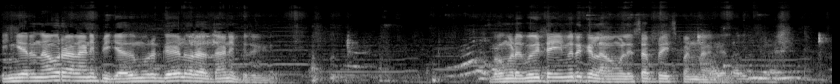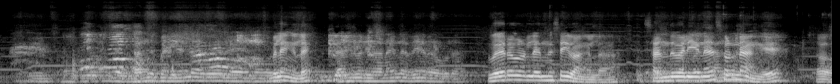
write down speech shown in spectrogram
இங்க இருந்தா ஒரு ஆள் அனுப்பிக்க அது ஒரு கேர்ள் ஒரு ஆள் தான் அனுப்பியிருக்கு. உங்களோட வீட்டையும் இருக்கலாம் உங்களுக்கு சர்ப்ரைஸ் பண்ணாங்க. வேற விலங்குல? வேற ஊர்ல இருந்து செய்வாங்களா? சந்து வழின்னு சொன்னாங்க. ஓ.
